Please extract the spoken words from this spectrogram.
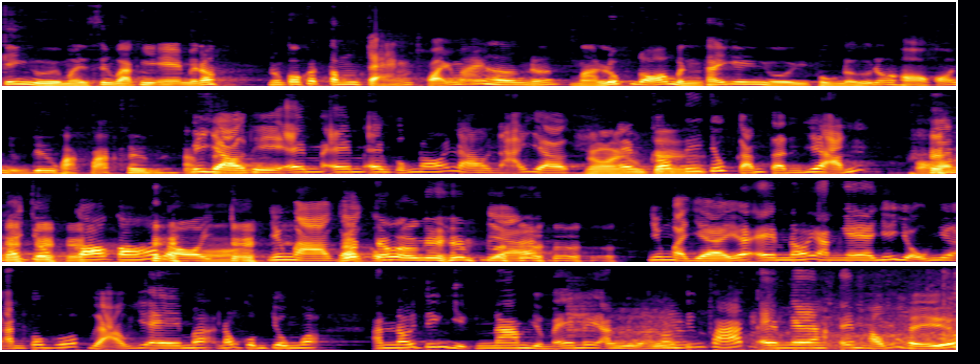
Cái người mà sinh hoạt như em vậy đó nó có cái tâm trạng thoải mái hơn nữa. Mà lúc đó mình thấy cái người phụ nữ đó họ có những cái hoạt bát thêm bây giờ thì em em em cũng nói là hồi nãy giờ Rồi, em ok. có tí chút cảm tình với ảnh Có. Ờ, nói chung có có rồi. Có. nhưng mà rất cũng- cảm ơn em. Dạ. nhưng mà về á em nói anh nghe ví dụ như anh có góp gạo với em á nấu cơm chung á anh nói tiếng việt nam giùm em đi anh đừng nói tiếng pháp. Em nghe em không hiểu.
